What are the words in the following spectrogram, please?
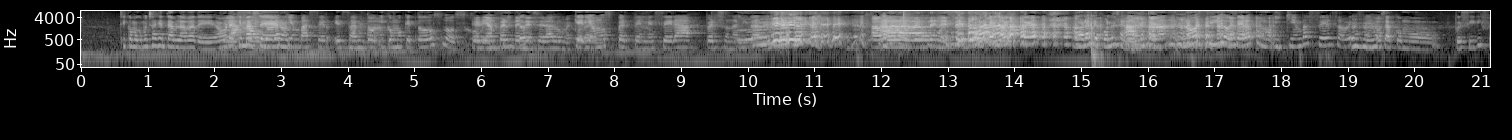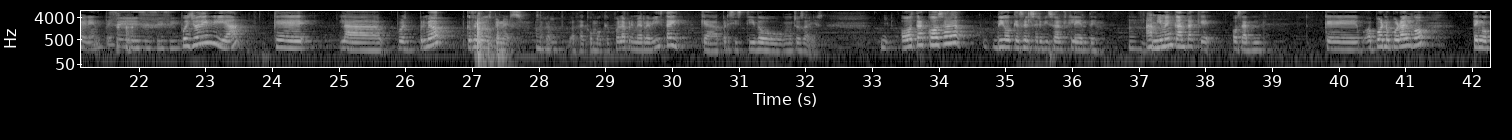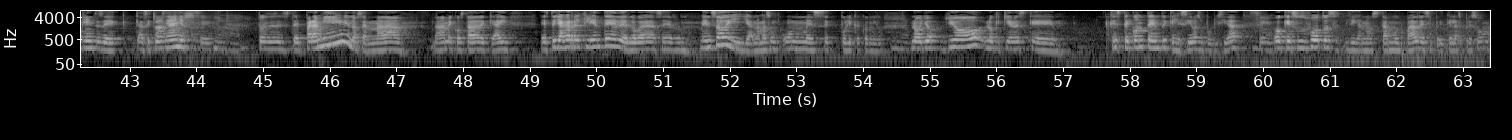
Sí, como que mucha gente hablaba de ahora Ajá, quién va a ¿y ser. ahora quién va a ser? Exacto. Ajá. Y como que todos los Querían jovencitos pertenecer a lo mejor. Queríamos pertenecer a personalidades. Ahora Ah, pertenecemos. Ahora me pones a mí. Ajá. No, sí, o sea, era como, ¿y quién va a ser, sabes? O sea, como, pues sí, diferente. Sí, sí, sí, sí. Pues yo diría que la. Pues primero que fuimos los pioneros. O sea, Ujú. la- o sea, como que fue la primera revista y que ha persistido muchos años. Otra cosa, digo que es el servicio al cliente. A mí me encanta que, o sea, que, bueno, por algo tengo clientes de hace 15 Ah, años. Sí. Entonces, este, para mí, no sé, nada, nada me costaba de que, ay, este, ya agarré el cliente, lo voy a hacer menso y ya nada más un, un mes se publica conmigo. No, yo, yo lo que quiero es que, que esté contento y que le sirva su publicidad. Sí. O que sus fotos digan, no, están muy padres y pre- que las presuma.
